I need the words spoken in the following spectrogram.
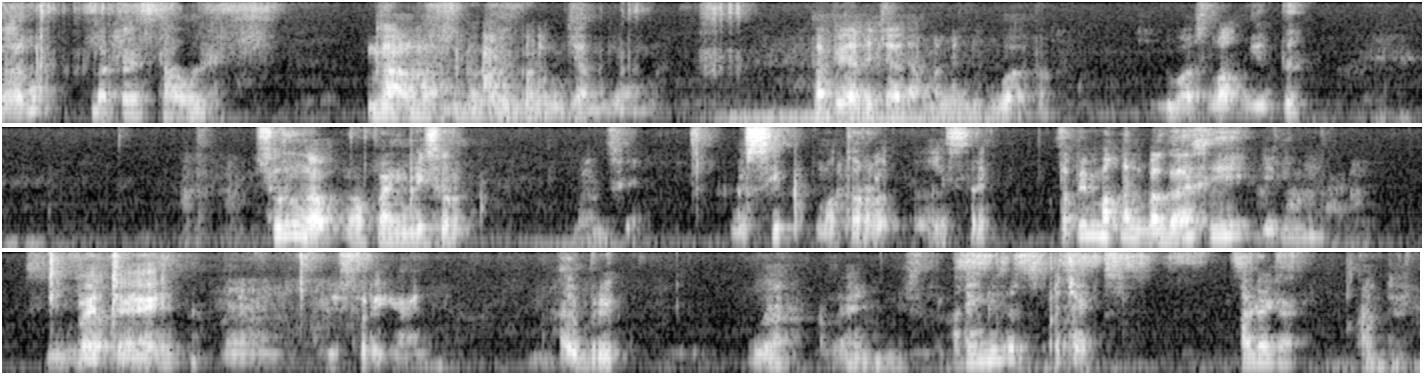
Kenapa? baterai setahun ya Enggak lah, enggak paling jam-jam. Tapi ada cadangannya dua tuh. Dua slot gitu. Suruh nggak pengen beli sur? Apaan sih? Gesit motor listrik Tapi makan bagasi jadinya. Baterainya itu. Nah, listrik kan hybrid. udah ada yang listrik Ada yang listrik PCX? Ada kan? ada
